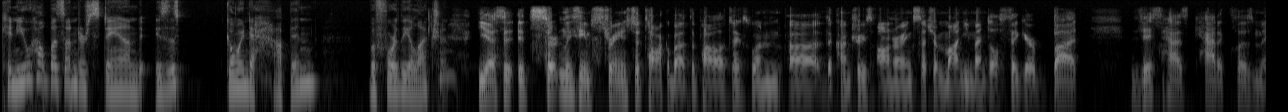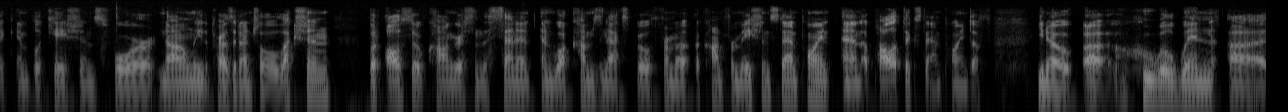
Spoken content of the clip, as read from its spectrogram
can you help us understand is this going to happen before the election? Yes, it, it certainly seems strange to talk about the politics when uh, the country is honoring such a monumental figure, but this has cataclysmic implications for not only the presidential election, but also Congress and the Senate and what comes next, both from a, a confirmation standpoint and a politics standpoint of, you know, uh, who will win uh,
